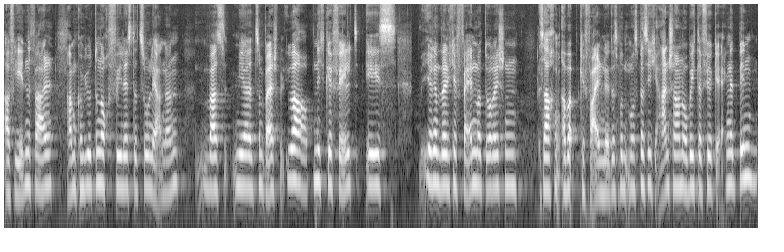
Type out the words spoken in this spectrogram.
auf jeden Fall am Computer noch vieles dazu lernen. Was mir zum Beispiel überhaupt nicht gefällt, ist irgendwelche feinmotorischen Sachen, aber gefallen mir. Das muss man sich anschauen, ob ich dafür geeignet bin,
